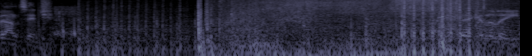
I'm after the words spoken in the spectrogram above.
Advantage. Taking the lead.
